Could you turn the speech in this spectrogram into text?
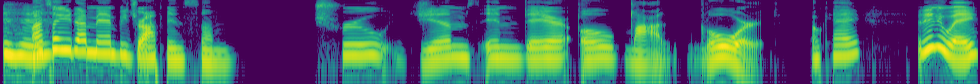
When I mm-hmm. tell you that man be dropping some true gems in there. Oh my lord. Okay. But anyway,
